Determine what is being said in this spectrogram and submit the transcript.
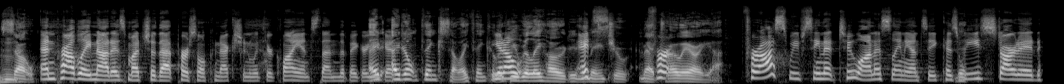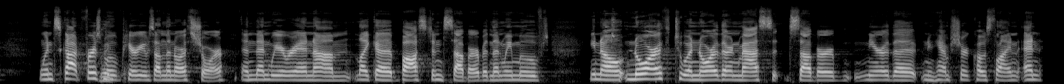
So And probably not as much of that personal connection with your clients then the bigger you I, get. I don't think so. I think it You would know, be really hard in a it's- major for- metro area. For us, we've seen it too, honestly, Nancy, because we started when Scott first moved here. He was on the North Shore, and then we were in um, like a Boston suburb, and then we moved, you know, north to a northern Mass suburb near the New Hampshire coastline, and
